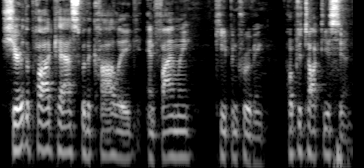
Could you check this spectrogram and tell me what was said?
Share the podcast with a colleague, and finally, keep improving. Hope to talk to you soon.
